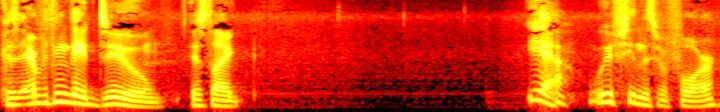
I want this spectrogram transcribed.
because everything they do is like, yeah, we've seen this before,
